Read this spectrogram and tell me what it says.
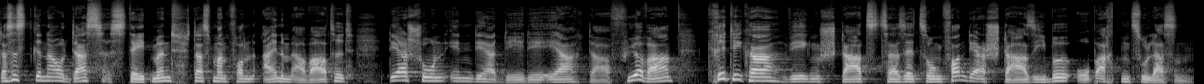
Das ist genau das Statement, das man von einem erwartet, der schon in der DDR dafür war, Kritiker wegen Staatszersetzung von der Stasi beobachten zu lassen.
